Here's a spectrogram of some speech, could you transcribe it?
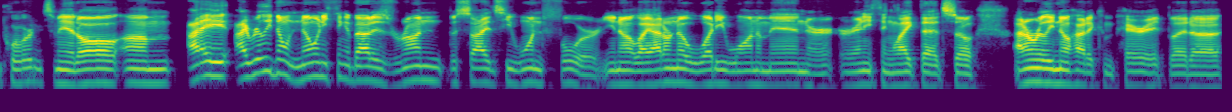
important to me at all. Um, I I really don't know anything about his run besides he won four. You know, like I don't know what he won him in or or anything like that. So I don't really know how to compare it. But uh,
